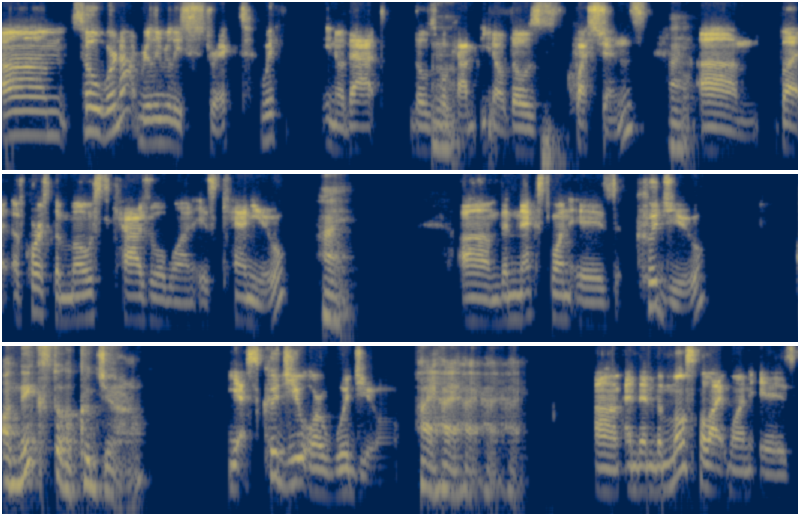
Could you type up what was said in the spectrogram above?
Um, so we're not really, really strict with, you know, that those Mm. vocab, you know, those questions. はい。 Um, but of course, the most casual one is can you? はい。 Um, the next one is could you? あ、next が could you なの Yes, could you or would you? はいはいはいはいはい。 Um, and then the most polite one is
